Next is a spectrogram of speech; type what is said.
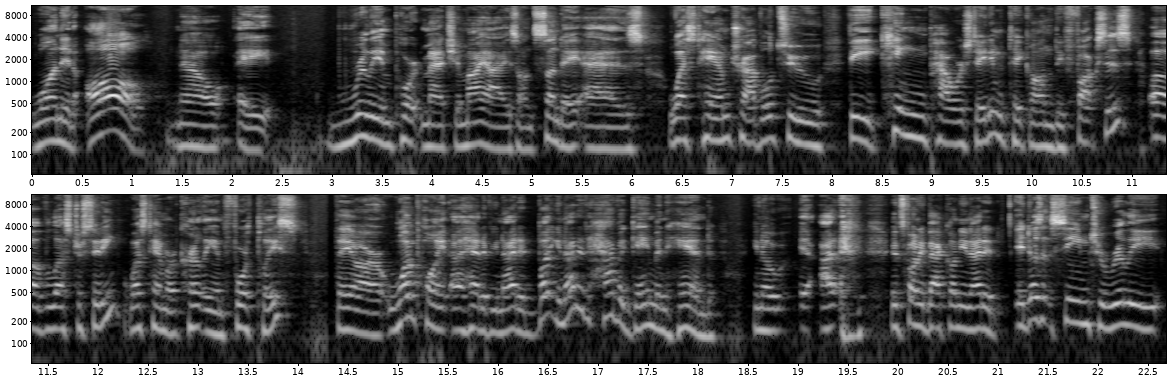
won it all. Now, a really important match in my eyes on Sunday as West Ham traveled to the King Power Stadium to take on the Foxes of Leicester City. West Ham are currently in fourth place. They are one point ahead of United, but United have a game in hand. You know, I, it's funny back on United, it doesn't seem to really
